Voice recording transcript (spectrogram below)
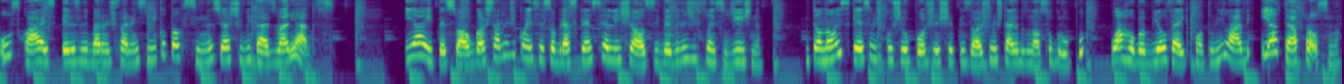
os quais eles liberam diferentes micotoxinas de atividades variadas. E aí, pessoal, gostaram de conhecer sobre as crenças religiosas e bebidas de influência indígena? Então não esqueçam de curtir o post deste episódio no Instagram do nosso grupo, o arroba bioveg.unilab, e até a próxima!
